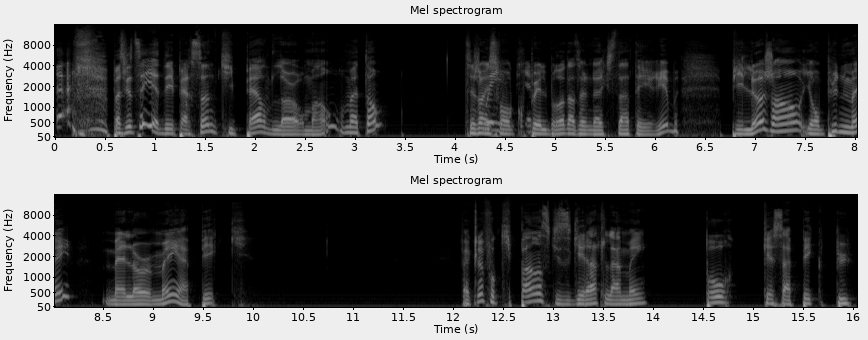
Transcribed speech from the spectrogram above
Parce que tu sais, il y a des personnes qui perdent leurs membres, mettons. Tu sais, genre, ils se font couper le bras dans un accident terrible. Puis là, genre, ils ont plus de main, mais leur main, elle pique. Fait que là, faut qu'ils pensent qu'ils se grattent la main pour que ça pique plus.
